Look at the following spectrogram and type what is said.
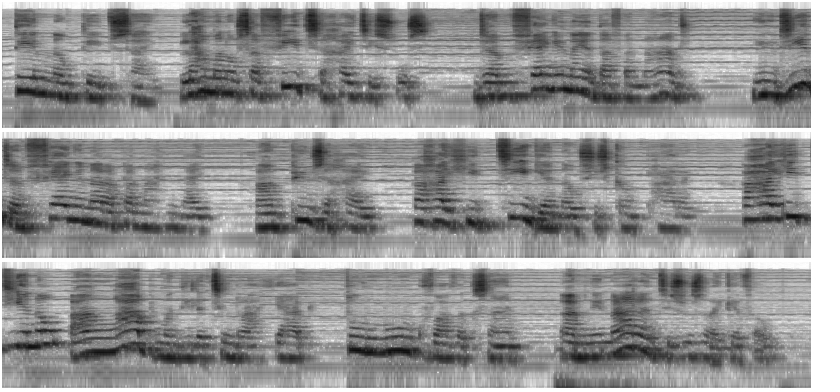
Tena ho telo izay. Laha manao safidy izahay Jesosy, ndra amin'ny fiaignanay andavanandro, indrindra ny fiaignana ara-panahinay, ampio izahay hahay hitia nge Anao jusqu'amparany. Hahay hitia Anao agnabo mandilatsy ny raha hiaby. Tononiko vavaka izany. Amin'ny anaran'i Jesosy Raiko avao.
